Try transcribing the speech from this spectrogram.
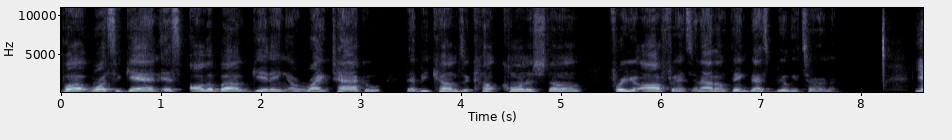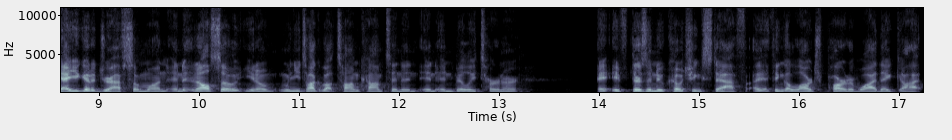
But once again, it's all about getting a right tackle that becomes a cornerstone for your offense. And I don't think that's Billy Turner. Yeah, you got to draft someone. And, and also, you know, when you talk about Tom Compton and, and, and Billy Turner, if there's a new coaching staff, I think a large part of why they got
